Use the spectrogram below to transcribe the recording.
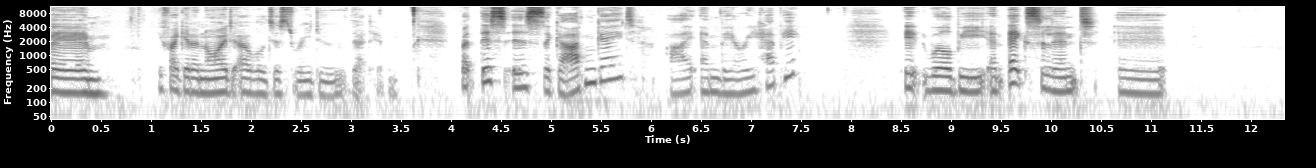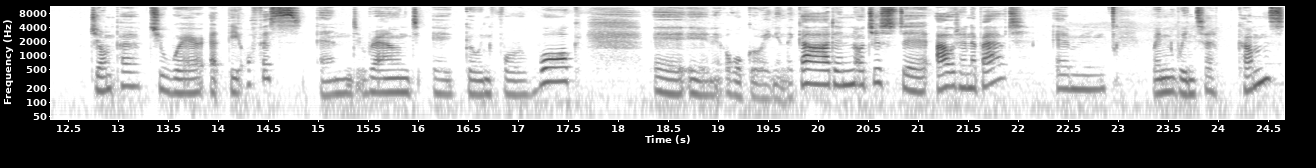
um, if I get annoyed I will just redo that hem. But this is the garden gate. I am very happy. It will be an excellent uh, jumper to wear at the office and around uh, going for a walk uh, in, or going in the garden or just uh, out and about um, when winter comes.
